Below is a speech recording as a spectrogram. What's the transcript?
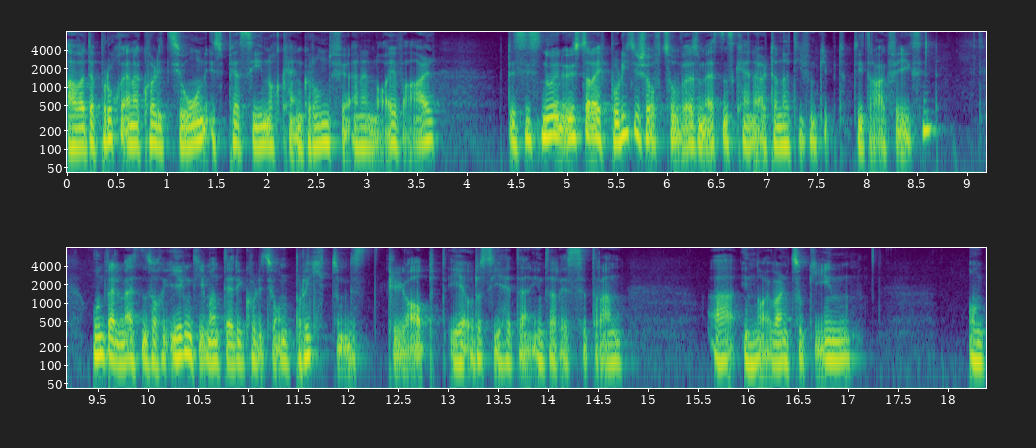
Aber der Bruch einer Koalition ist per se noch kein Grund für eine Neuwahl. Das ist nur in Österreich politisch oft so, weil es meistens keine Alternativen gibt, die tragfähig sind. Und weil meistens auch irgendjemand, der die Koalition bricht, zumindest glaubt, er oder sie hätte ein Interesse daran, äh, in Neuwahlen zu gehen. Und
